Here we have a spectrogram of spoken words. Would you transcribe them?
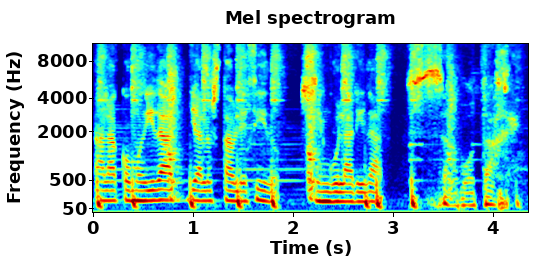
A la comodidad y a lo establecido. Singularidad. Sabotaje.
